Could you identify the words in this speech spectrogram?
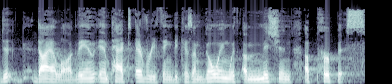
dialogue. They impact everything because I'm going with a mission, a purpose,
